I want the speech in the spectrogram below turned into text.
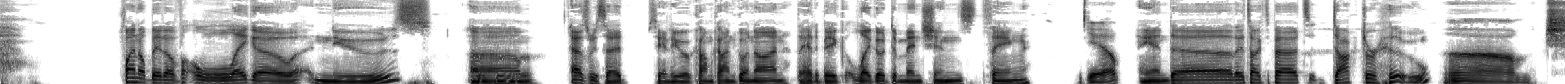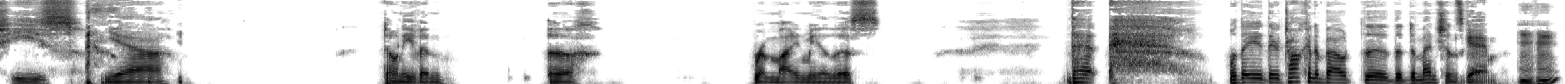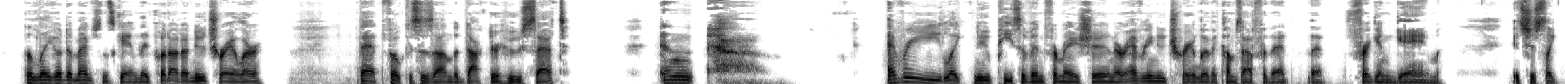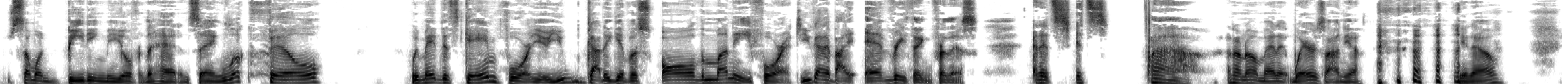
final bit of Lego news. Um, Mhm. as we said, San Diego Comic Con going on. They had a big Lego Dimensions thing, Yep. and uh, they talked about Doctor Who. Um. Jeez. Yeah. Don't even. Ugh. Remind me of this. That. Well, they they're talking about the the Dimensions game, Mm-hmm. the Lego Dimensions game. They put out a new trailer that focuses on the Doctor Who set, and every like new piece of information or every new trailer that comes out for that that friggin' game, it's just like someone beating me over the head and saying, "Look, Phil, we made this game for you. You got to give us all the money for it. You got to buy everything for this." And it's it's ah, I don't know, man. It wears on you, you know.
